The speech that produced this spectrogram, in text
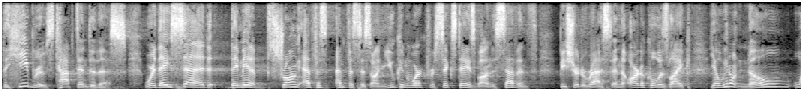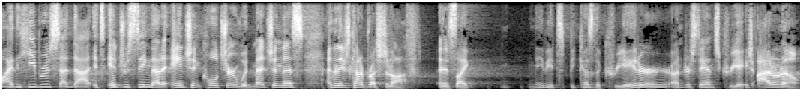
the Hebrews tapped into this, where they said, they made a strong emphasis on you can work for six days, but on the seventh, be sure to rest. And the article was like, yeah, we don't know why the Hebrews said that. It's interesting that an ancient culture would mention this. And then they just kind of brushed it off. And it's like, maybe it's because the creator understands creation. I don't know.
